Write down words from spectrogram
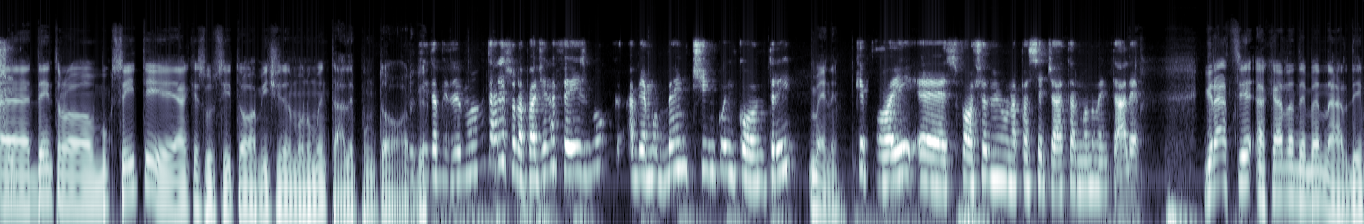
eh, dentro Book City e anche sul sito amicidelmonumentale.org. Sul sito del Monumentale, sulla pagina Facebook abbiamo ben 5 incontri Bene. che poi eh, sfociano in una passeggiata al Monumentale. Grazie a Carla De Bernardi.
